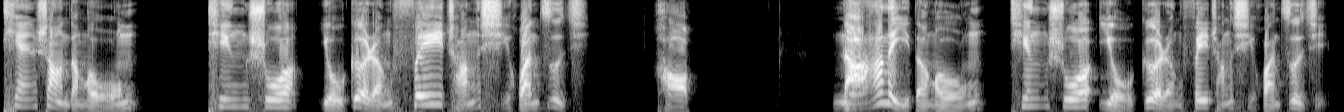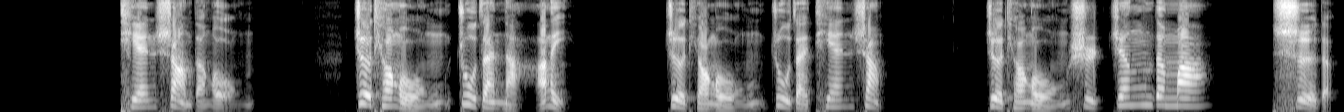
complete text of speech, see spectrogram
天上的龙听说有个人非常喜欢自己。好，哪里的龙听说有个人非常喜欢自己？天上的龙。这条龙住在哪里？这条龙住在天上。这条龙是真的吗？是的，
